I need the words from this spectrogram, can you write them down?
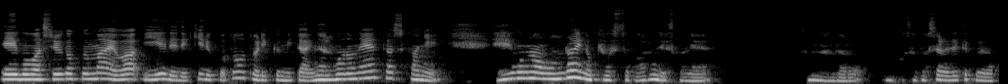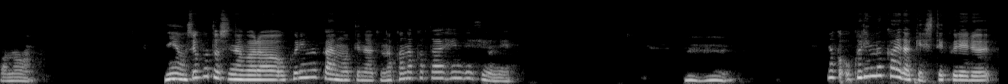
英語は就学前は家でできることを取り組みたい。なるほどね。確かに。英語のオンラインの教室とかあるんですかね。どうなんだろう。なんか探したら出てくるのかな。ねお仕事しながら送り迎えもってなるとなかなか大変ですよね。うんうん。なんか送り迎えだけしてくれる、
